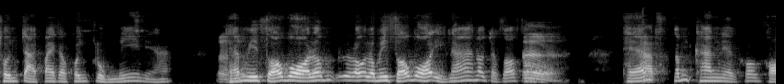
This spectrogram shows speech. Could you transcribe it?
ชนจ่ายไปกับคนกลุ่มนี้เนี่ยฮะเออ แถมมีสวแล้วเราเรามีสวอีกนะ นอกจากสสเออแถมครับสำคัญเนี่ยขอขอ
